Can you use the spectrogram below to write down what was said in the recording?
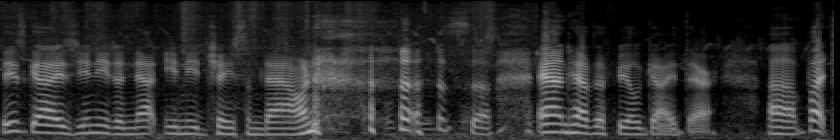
These guys, you need a net, you need to chase them down, so and have the field guide there. Uh, but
